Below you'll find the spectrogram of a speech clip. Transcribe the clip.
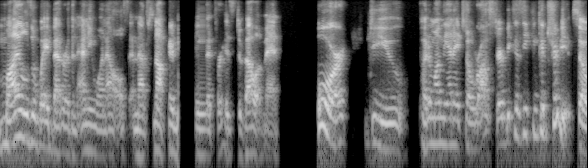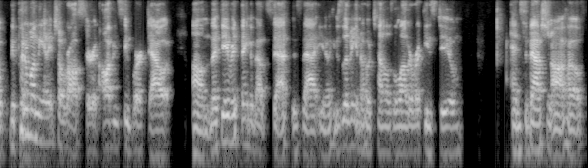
miles away better than anyone else, and that's not going to be good for his development, or do you put him on the NHL roster because he can contribute? So they put him on the NHL roster. It obviously worked out. Um, my favorite thing about Seth is that you know he was living in a hotel as a lot of rookies do and Sebastian Aho,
